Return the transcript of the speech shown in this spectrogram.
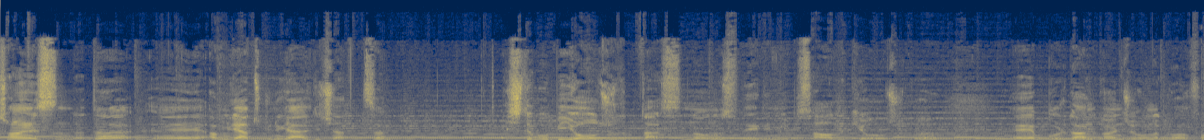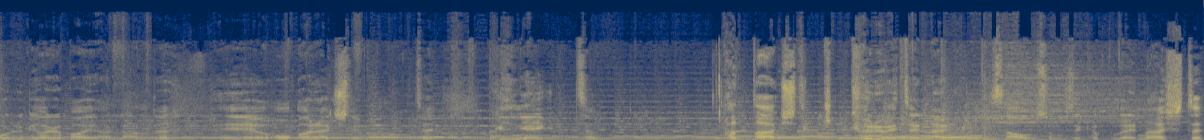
Sonrasında da e, ameliyat günü geldi çattı. İşte bu bir yolculuktu aslında. Onun dediğim gibi sağlık yolculuğu. E, buradan önce ona konforlu bir araba ayarlandı. E, o araçla birlikte kliniğe gittim. Hatta işte Köri Veteriner Kliniği sağ olsun bize kapılarını açtı.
